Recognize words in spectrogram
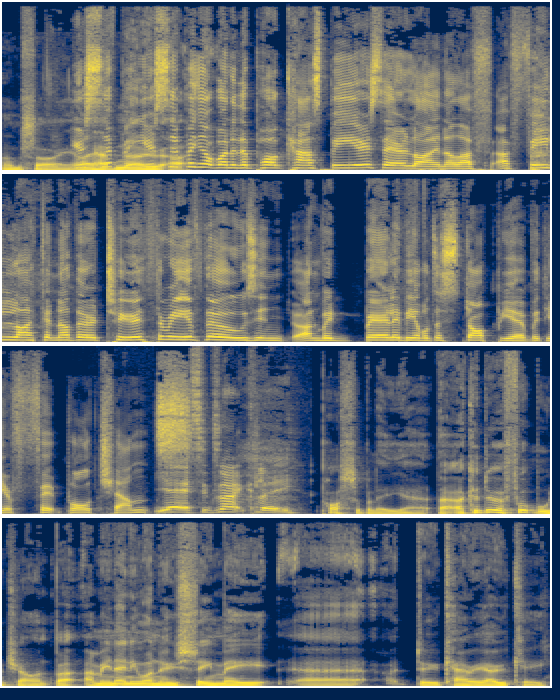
I'm sorry. You're, I have sipping, no. you're uh, sipping at one of the podcast beers there, Lionel. I, f- I feel like another two or three of those, in, and we'd barely be able to stop you with your football chants. yes, exactly. Possibly, yeah. That, I could do a football chant, but I mean, anyone who's seen me uh, do karaoke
